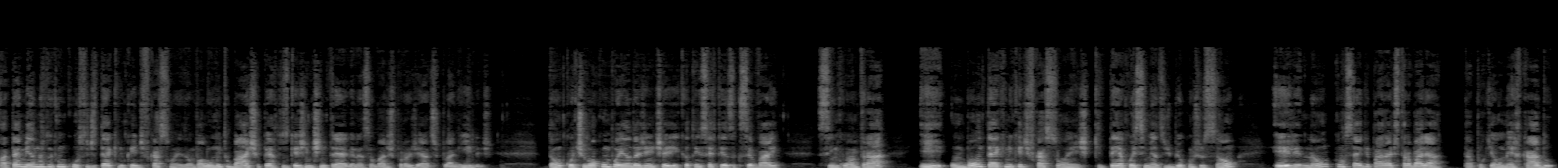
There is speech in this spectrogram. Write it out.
até menos do que um curso de técnico em edificações. É um valor muito baixo perto do que a gente entrega, né? São vários projetos, planilhas. Então continua acompanhando a gente aí que eu tenho certeza que você vai se encontrar e um bom técnico em edificações que tenha conhecimento de bioconstrução ele não consegue parar de trabalhar, tá? Porque é um mercado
